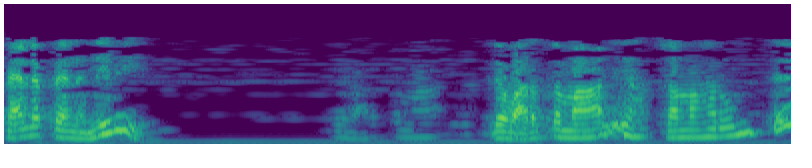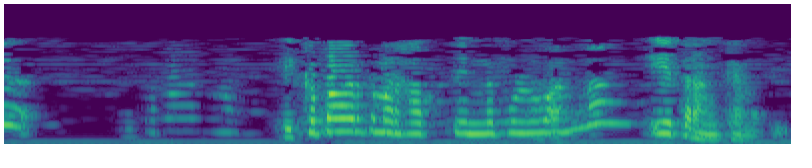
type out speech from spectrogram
පැන පැන නෙවෙයි. දැන් වර්තමානයේ සමහරුන්ට එකපාරටම රහත් වෙන්න පුළුවන් නම් ඒ තරම් කැමතියි.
